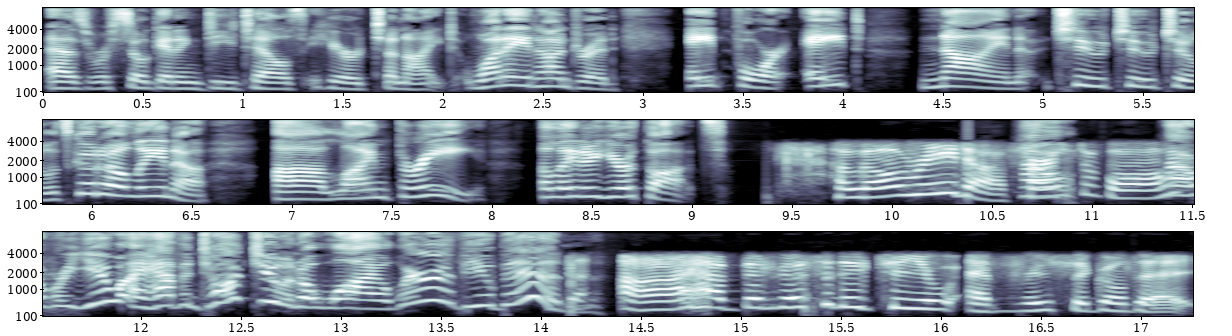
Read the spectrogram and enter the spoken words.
as we're still getting details here tonight. 1 800 848 9222. Let's go to Alina, uh, line three. Alina, your thoughts. Hello, Rita. First How- of all, How are you? I haven't talked to you in a while. Where have you been? I have been listening to you every single day.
